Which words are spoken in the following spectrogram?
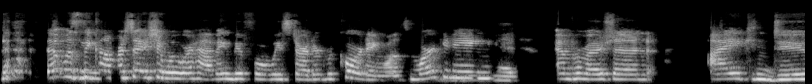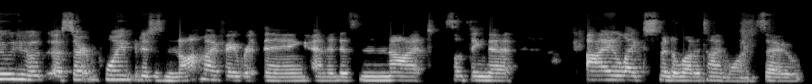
that was the conversation we were having before we started recording was marketing and promotion. I can do to a certain point, but it is not my favorite thing and it is not something that I like to spend a lot of time on. So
